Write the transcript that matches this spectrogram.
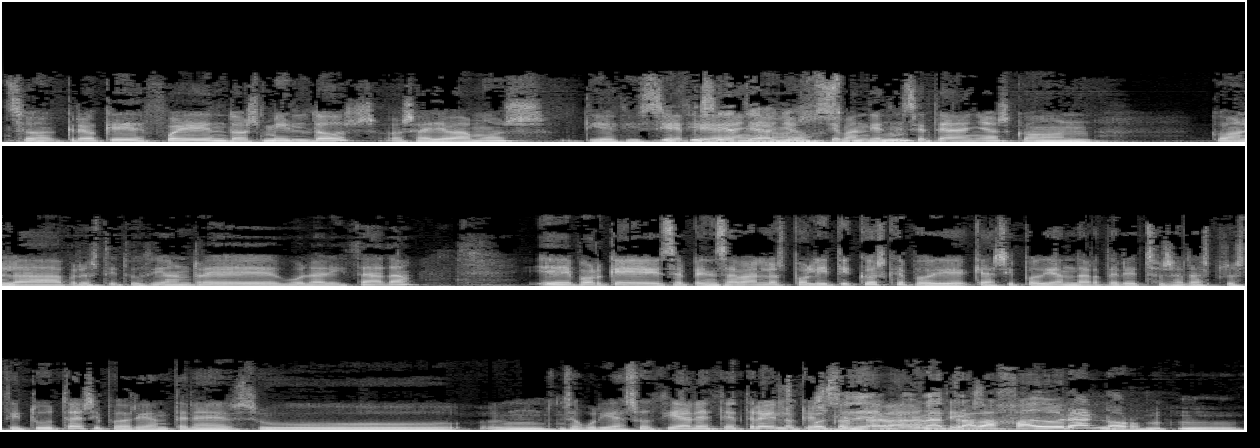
son- creo que fue en 2002, o sea, llevamos 17, 17 años, años. llevan Ujú. 17 años con, con la prostitución regularizada. eh, porque se pensaban los políticos que, podía- que así podían dar derechos a las prostitutas y podrían tener su mm, seguridad social, etcétera, y lo que os considerarla contaba una antes. trabajadora norm- mm,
